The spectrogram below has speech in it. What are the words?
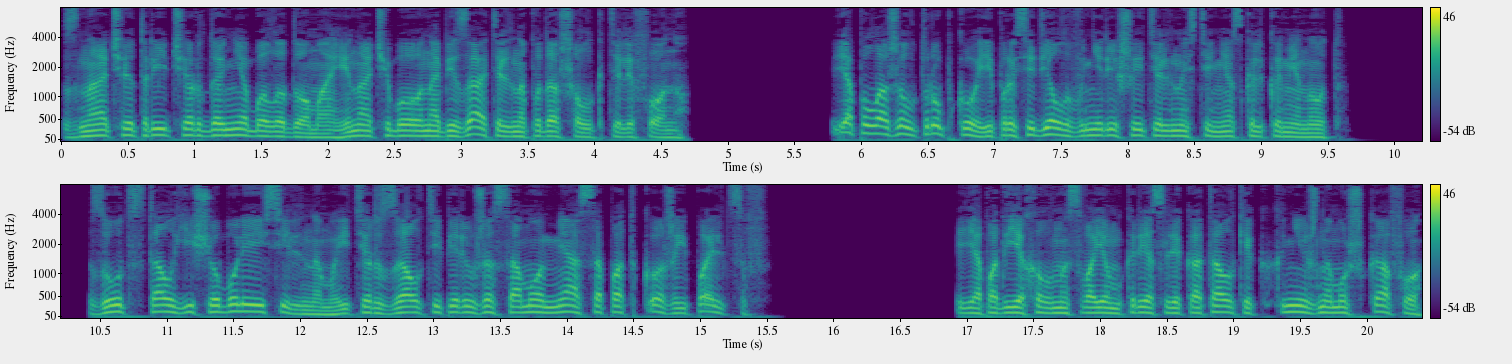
Значит, Ричарда не было дома, иначе бы он обязательно подошел к телефону. Я положил трубку и просидел в нерешительности несколько минут. Зуд стал еще более сильным и терзал теперь уже само мясо под кожей пальцев. Я подъехал на своем кресле-каталке к книжному шкафу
